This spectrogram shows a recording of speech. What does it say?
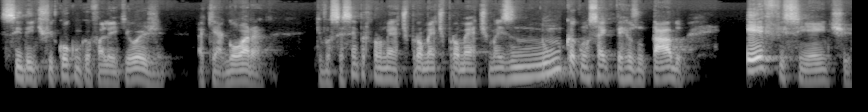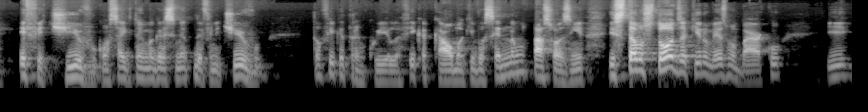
se identificou com o que eu falei aqui hoje, aqui agora, que você sempre promete, promete, promete, mas nunca consegue ter resultado eficiente, efetivo, consegue ter um emagrecimento definitivo, então fica tranquila, fica calma que você não está sozinha. Estamos todos aqui no mesmo barco e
